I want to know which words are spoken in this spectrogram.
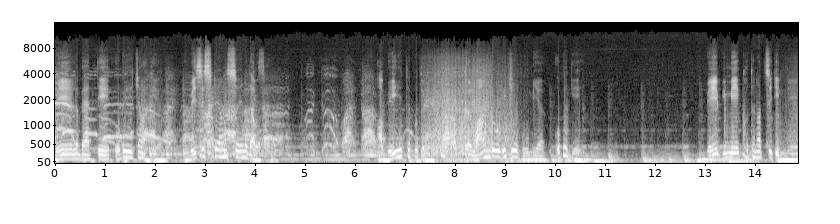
වේලඹ ඇත්තේ ඔබේ ජාතිය විශිෂ්ටයන් සොයන දවසයි. අභීත පුතුනි කමාන්ඩෝ විජය භූමිය ඔබගේ. බේබි මේ කොතනත් සිටින්නේ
